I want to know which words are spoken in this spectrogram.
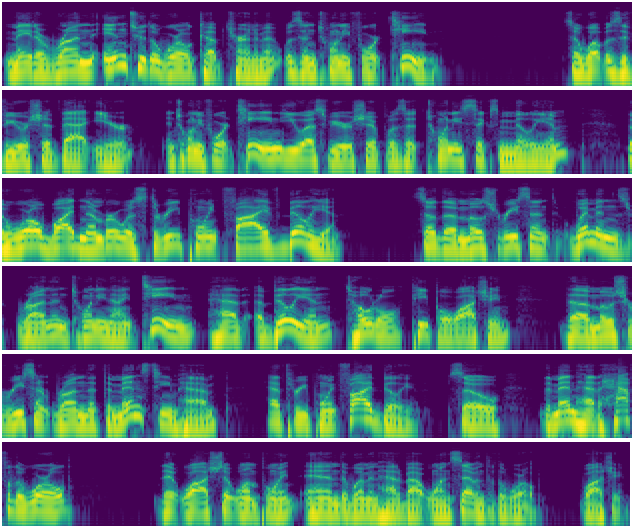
made a run into the World Cup tournament was in 2014. So what was the viewership that year? In 2014, U.S. viewership was at 26 million. The worldwide number was 3.5 billion. So the most recent women's run in 2019 had a billion total people watching. The most recent run that the men's team had had 3.5 billion. So the men had half of the world that watched at one point, and the women had about one seventh of the world watching.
